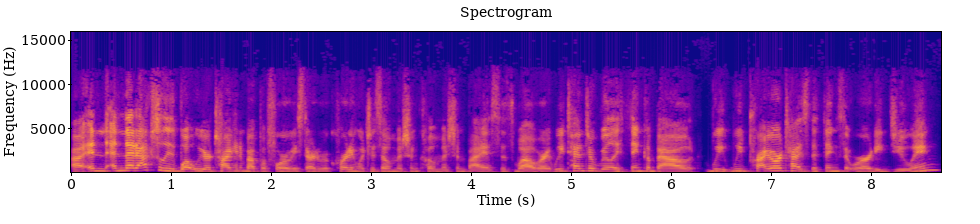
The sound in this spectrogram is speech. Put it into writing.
uh, and and that actually what we were talking about before we started recording, which is omission commission bias as well, right? We tend to really think about we we prioritize the things that we're already doing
